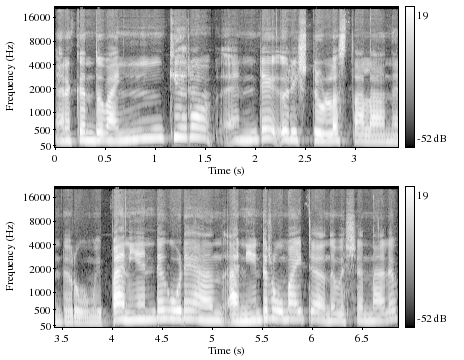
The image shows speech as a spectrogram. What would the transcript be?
എനിക്കെന്തോ ഭയങ്കര എന്റെ ഒരു ഇഷ്ടമുള്ള സ്ഥലമാണ് എന്റെ റൂം. ഇപ്പം അനിയന്റെ കൂടെ അനിയന്റെ റൂമായിട്ടാണ്. പക്ഷെ എന്നാലും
